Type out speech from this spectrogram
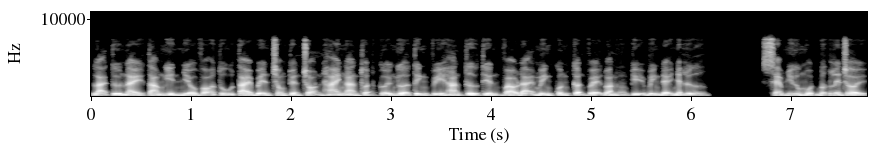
lại từ này tám nghìn nhiều võ tu tài bên trong tuyển chọn hai ngàn thuật cưỡi ngựa tinh vi hán tử tiến vào đại minh quân cận vệ đoàn kỵ binh đệ nhất lữ. Xem như một bước lên trời,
